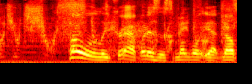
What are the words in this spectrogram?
Would you choose? Holy crap, what is this, mobile- yeah, nope.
